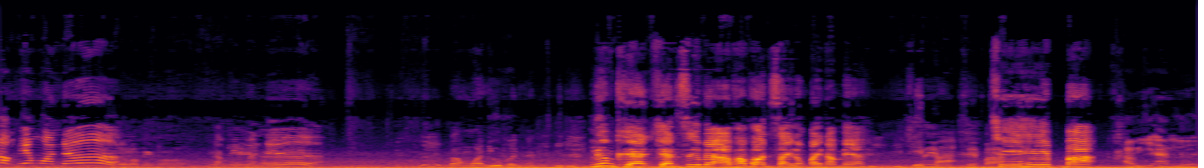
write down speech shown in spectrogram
ลองเพลงวันเดอร์เราร้องเพลงเพราะลองเพลงวันเดอร์ลองมวนอยูเพิ่นน่ะเริ่มเขียนเขียนซื้อแม่อาภพรใส่ลงไปน้ำแม่ เชฟปะเซฟบ้าเชเฮบะ เขาอีอ่านเลย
